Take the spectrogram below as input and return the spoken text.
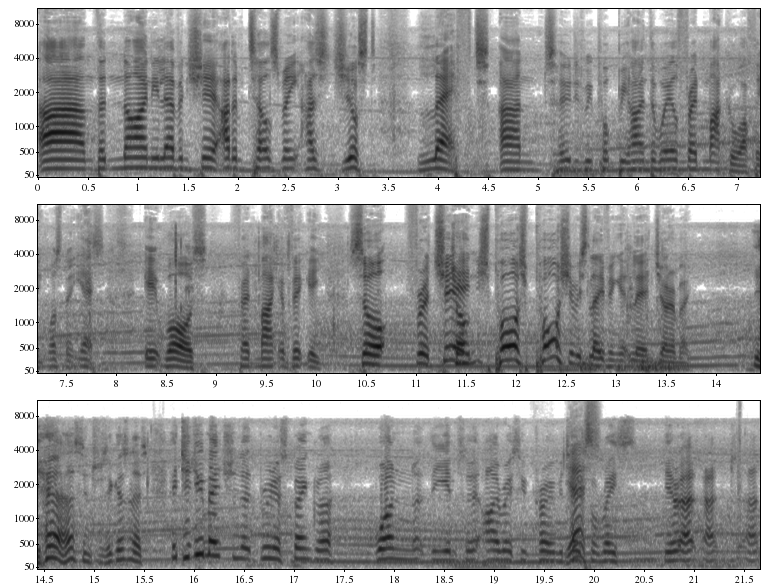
and the 911 Shea, Adam tells me, has just left. And who did we put behind the wheel? Fred Mako, I think, wasn't it? Yes, it was. Fred Vicky. So, for a change, Porsche, Porsche is leaving it late, Jeremy. Yeah, that's interesting, isn't it? Hey, did you mention that Bruno Spengler won the iRacing Pro Invitational yes. race here at, at, at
